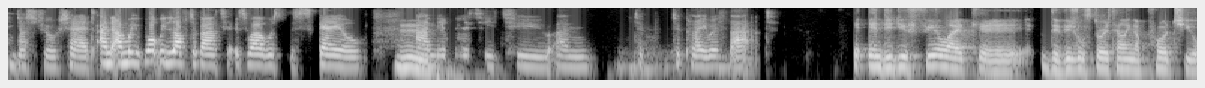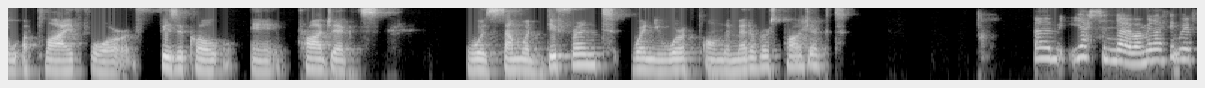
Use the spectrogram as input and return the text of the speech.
industrial shed, and and we what we loved about it as well was the scale mm. and the ability to um, to to play with that. And did you feel like uh, the visual storytelling approach you apply for physical uh, projects? Was somewhat different when you worked on the metaverse project? Um, yes and no. I mean, I think we've,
